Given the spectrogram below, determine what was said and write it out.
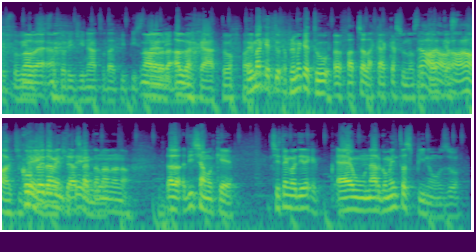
questo virus Vabbè. è stato originato dai No, pipistrelli allora, del allora, mercato. prima che tu, prima che tu eh, faccia la cacca sul nostro No, no, podcast, no, no, ci completamente, tengo, ci aspetta, tengo. no, no, no. Allora, diciamo che ci tengo a dire che è un argomento spinoso.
